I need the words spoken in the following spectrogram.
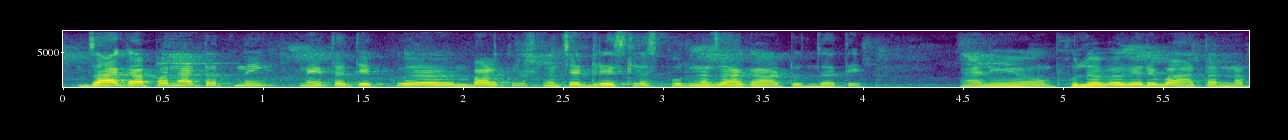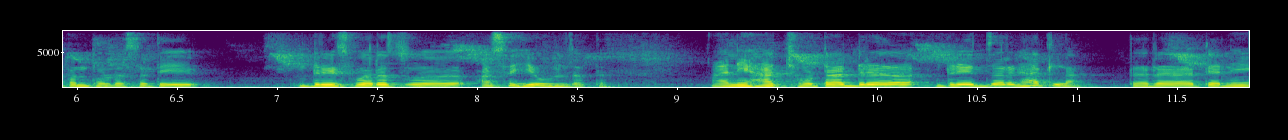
जागा पण आटत नाही नाही तर ते क- बाळकृष्णाच्या ड्रेसलाच पूर्ण जागा आटून जाते. आणि फुलं वगैरे वाहताना पण थोडंसं ते ड्रेसवरच असं हे होऊन जातं. आणि हा छोटा ड्रे ड्रेस जर घातला तर त्याने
